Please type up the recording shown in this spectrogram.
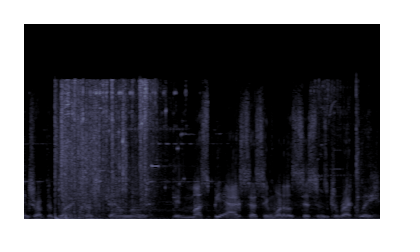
Interrupt the Black Tusk download. They must be accessing one of the systems directly.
